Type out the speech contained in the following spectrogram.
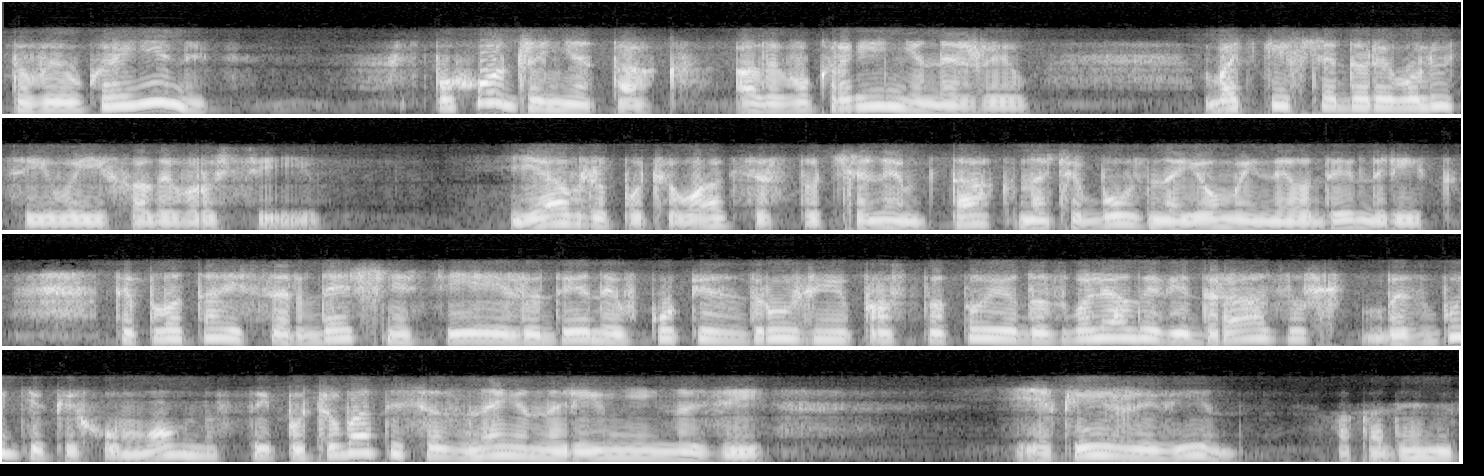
То ви українець? З походження так, але в Україні не жив. Батьки ще до революції виїхали в Росію. Я вже почувався з Точиним так, наче був знайомий не один рік. Теплота і сердечність цієї людини вкупі з дружньою простотою дозволяли відразу ж, без будь-яких умовностей, почуватися з нею на рівній нозі. Який же він, академік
